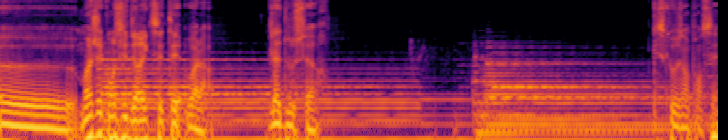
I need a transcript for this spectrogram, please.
Euh, moi j'ai considéré que c'était, voilà, de la douceur. Qu'est-ce que vous en pensez?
